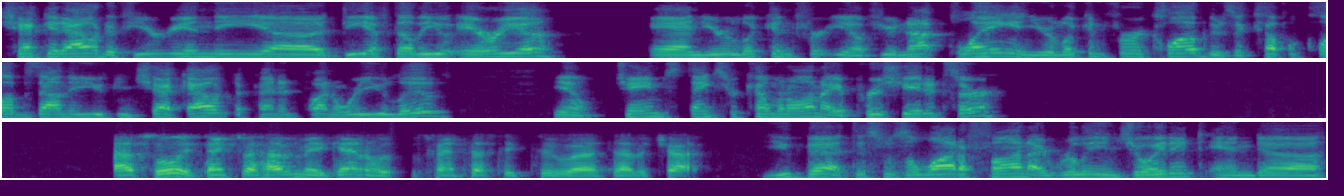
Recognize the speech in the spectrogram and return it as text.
Check it out if you're in the uh, DFW area and you're looking for, you know, if you're not playing and you're looking for a club, there's a couple clubs down there you can check out, depending upon where you live. You know, James, thanks for coming on. I appreciate it, sir. Absolutely. Thanks for having me again. It was fantastic to uh, to have a chat. You bet. This was a lot of fun. I really enjoyed it, and uh,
